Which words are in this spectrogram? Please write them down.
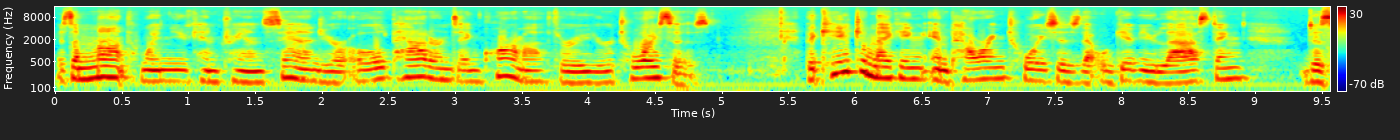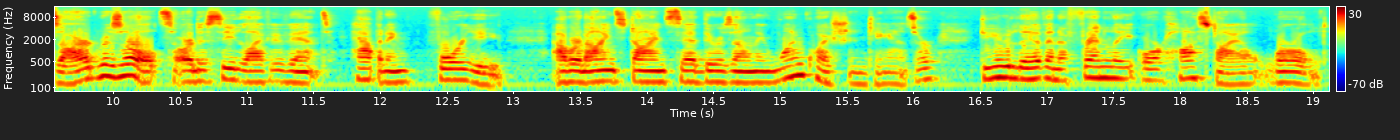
It's a month when you can transcend your old patterns and karma through your choices. The key to making empowering choices that will give you lasting, desired results are to see life events happening for you. Albert Einstein said there is only one question to answer Do you live in a friendly or hostile world?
